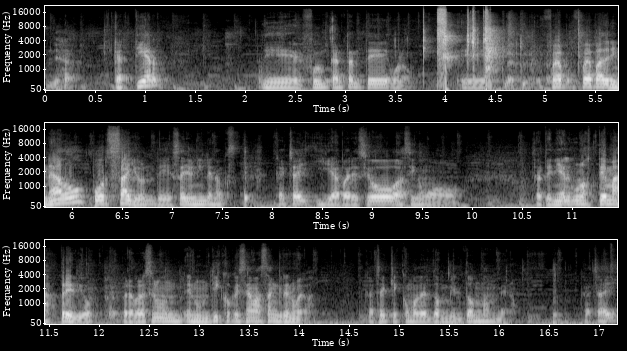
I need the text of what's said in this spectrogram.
Ya. Cartier eh, fue un cantante, bueno, eh, que- que fue, fue apadrinado por Zion, de Zion y Lennox, ¿cachai? Y apareció así como, o sea, tenía algunos temas previos, pero apareció en un, en un disco que se llama Sangre Nueva, ¿cachai? Que es como del 2002 más o menos, ¿cachai?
